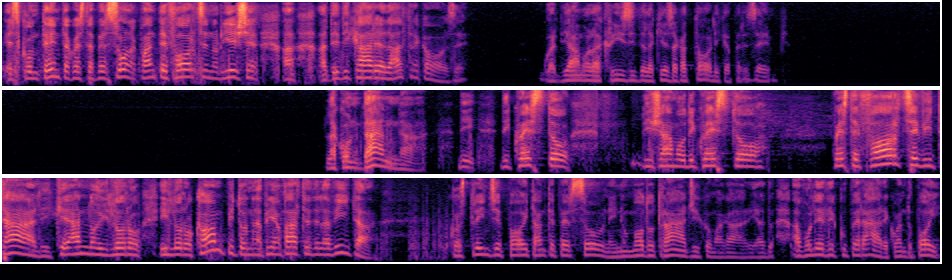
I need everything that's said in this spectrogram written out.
è scontenta questa persona, quante forze non riesce a, a dedicare ad altre cose. Guardiamo la crisi della Chiesa Cattolica, per esempio. La condanna di, di, questo, diciamo, di questo, queste forze vitali che hanno il loro, il loro compito nella prima parte della vita, costringe poi tante persone, in un modo tragico magari, a, a voler recuperare, quando poi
